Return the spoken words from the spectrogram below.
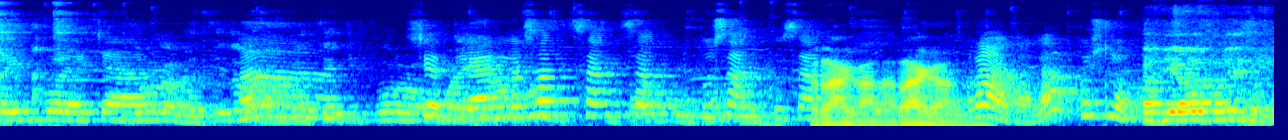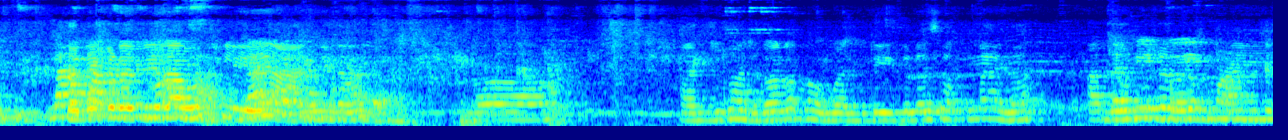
बैल पोळ्याच्या. शेतकऱ्यांना सांग सांग सांग. तू सांग तू सांग. राग आला राग आला राग आला कुशलो सगळीकडे विरा उठली आणि ना अं, आजी भाजगावला खाऊ घालते इकडं स्वप्न आहे ना आता मी डोक्यात मांडते.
